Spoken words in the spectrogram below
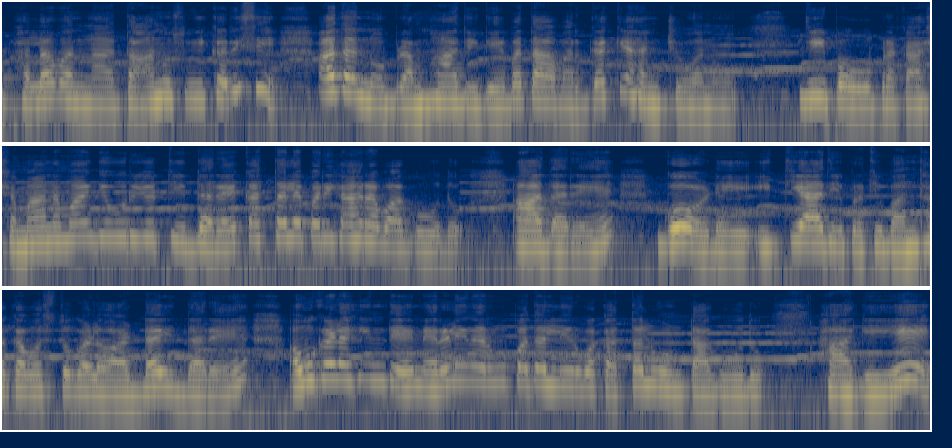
ಫಲವನ್ನು ತಾನು ಸ್ವೀಕರಿಸಿ ಅದನ್ನು ಬ್ರಹ್ಮಾದಿ ದೇವತಾ ವರ್ಗಕ್ಕೆ ಹಂಚುವನು. ದೀಪವು ಪ್ರಕಾಶಮಾನವಾಗಿ ಉರಿಯುತ್ತಿದ್ದರೆ ಕತ್ತಲೆ ಪರಿಹಾರವಾಗುವುದು. ಆದರೆ ಗೋಡೆ ಇತ್ಯಾದಿ ಪ್ರತಿಬಂಧಕ ವಸ್ತುಗಳು ಅಡ್ಡ ಇದ್ದರೆ ಅವುಗಳ ಹಿಂದೆ ನೆರಳಿನ ರೂಪದಲ್ಲಿರುವ ಕತ್ತಲು ಉಂಟಾಗುವುದು. ಹಾಗೆಯೇ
